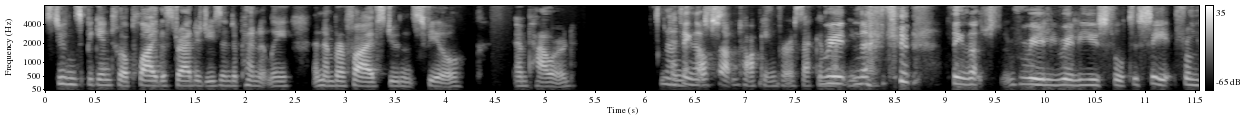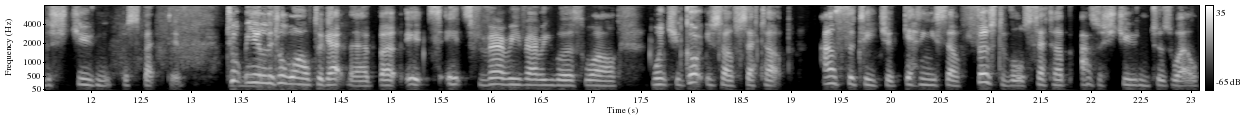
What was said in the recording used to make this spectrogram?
students begin to apply the strategies independently and number five students feel empowered I and think I'll stop talking for a second. No, I think that's really, really useful to see it from the student perspective. Took me a mm. little while to get there, but it's it's very, very worthwhile. Once you've got yourself set up, as the teacher getting yourself first of all set up as a student as well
